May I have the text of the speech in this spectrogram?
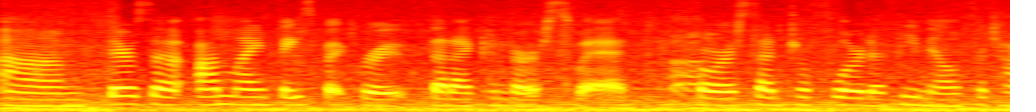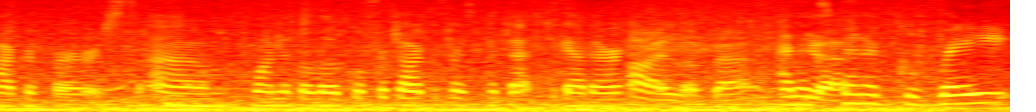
Um, there's an online Facebook group that I converse with for Central Florida female photographers. Um, one of the local photographers put that together. Oh, I love that. And it's yeah. been a great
